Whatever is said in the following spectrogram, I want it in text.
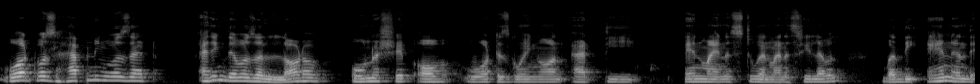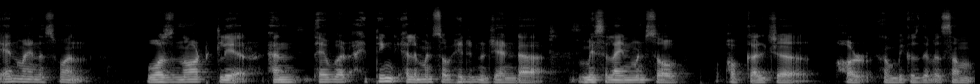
what was happening was that I think there was a lot of ownership of what is going on at the n minus 2 and minus 3 level, but the n and the n minus 1 was not clear. And there were, I think, elements of hidden agenda, misalignments of, of culture, or um, because there were some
